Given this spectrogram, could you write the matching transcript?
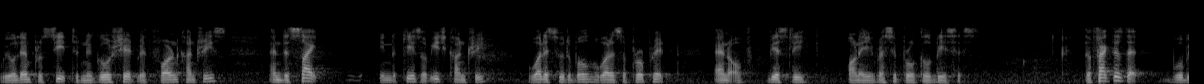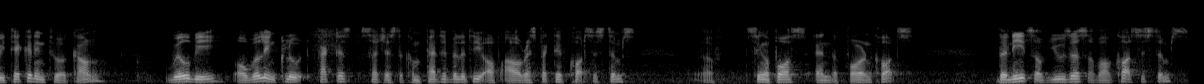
we will then proceed to negotiate with foreign countries and decide, in the case of each country, what is suitable, what is appropriate, and obviously on a reciprocal basis. The factors that will be taken into account will be or will include factors such as the compatibility of our respective court systems, uh, Singapore's and the foreign courts, the needs of users of our court systems,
